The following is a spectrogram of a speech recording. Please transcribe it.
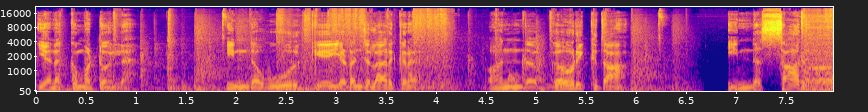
எனக்கு மட்டும் இல்லை. இந்த ஊருக்கே இடைஞ்சலா இருக்கிற அந்த கௌரிக்கு தான் இந்த சாரு.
